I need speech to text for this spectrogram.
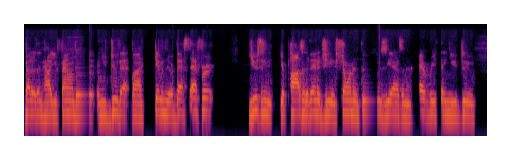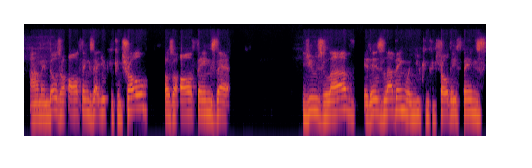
better than how you found it. And you do that by giving your best effort, using your positive energy and showing enthusiasm in everything you do. Um, and those are all things that you can control. Those are all things that use love. It is loving when you can control these things.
